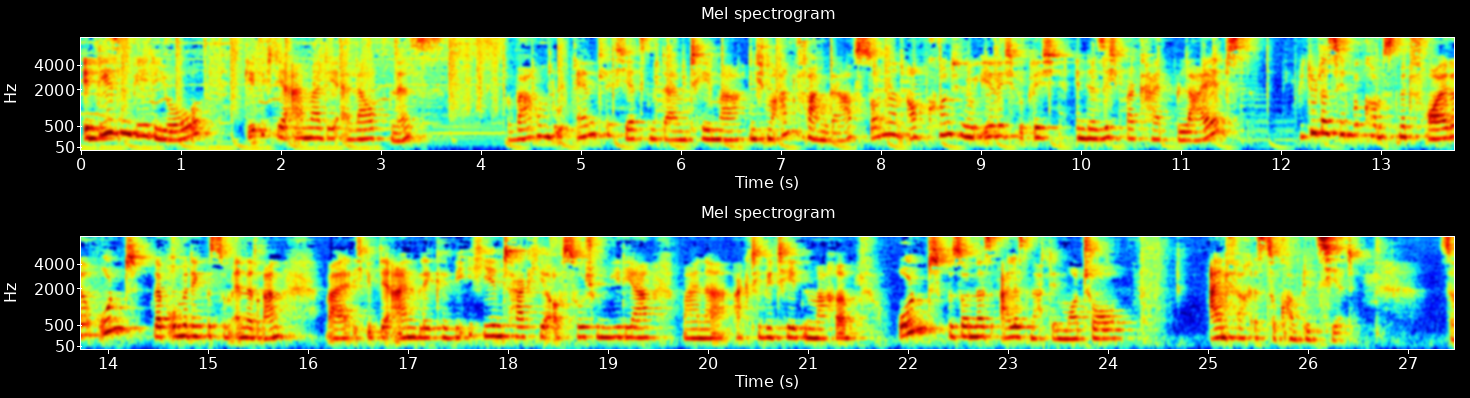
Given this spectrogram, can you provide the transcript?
In diesem Video gebe ich dir einmal die Erlaubnis, warum du endlich jetzt mit deinem Thema nicht nur anfangen darfst, sondern auch kontinuierlich wirklich in der Sichtbarkeit bleibst, wie du das hinbekommst mit Freude und bleib unbedingt bis zum Ende dran, weil ich gebe dir Einblicke, wie ich jeden Tag hier auf Social Media meine Aktivitäten mache und besonders alles nach dem Motto, einfach ist zu kompliziert. So,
